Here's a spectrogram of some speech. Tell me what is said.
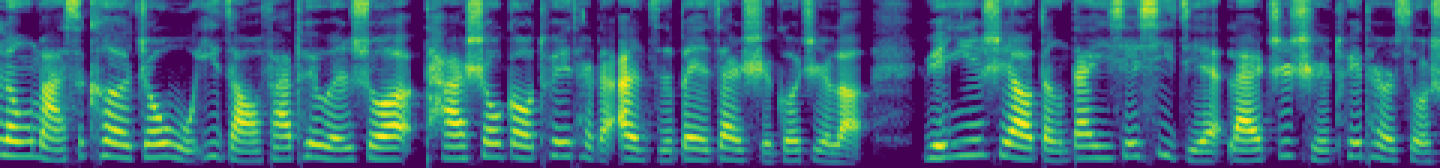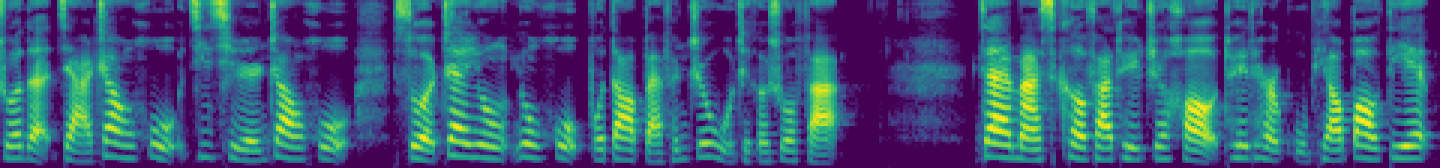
隆·马斯克周五一早发推文说，他收购 Twitter 的案子被暂时搁置了，原因是要等待一些细节来支持 Twitter 所说的假账户、机器人账户所占用用户不到百分之五这个说法。在马斯克发推之后，Twitter 股票暴跌。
